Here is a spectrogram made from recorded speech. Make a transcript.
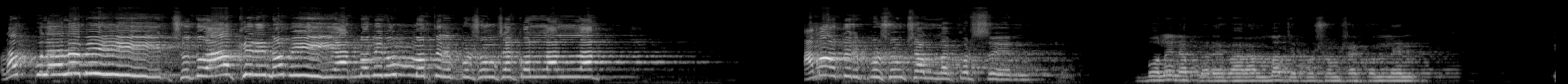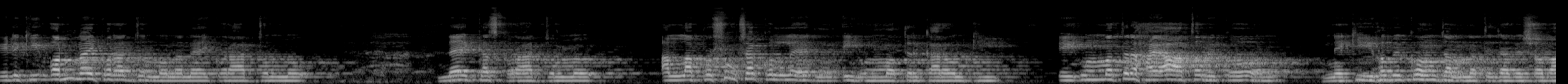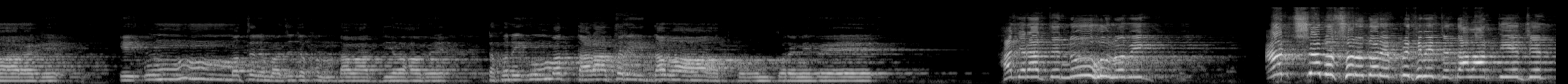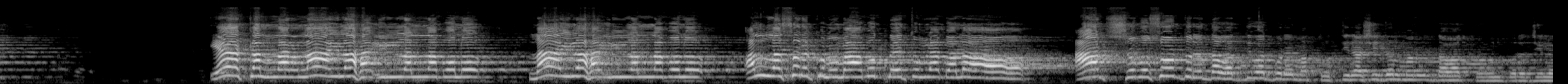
রাব্বুল আলামিন শুধু আখেরি নবী আর নবীর উম্মতের প্রশংসা করল আল্লাহ। আমাদের প্রশংসা আল্লাহ করছেন। বলেন আপনারা এবার আল্লাহ যে প্রশংসা করলেন, এটা কি অন্যায় করার জন্য না ন্যায় করার জন্য? ন্যায় কাজ করার জন্য আল্লাহ প্রশংসা করলেন, এই উম্মতের কারণ কি? এই উম্মতের হায়াত হবে কম নেকি হবে কম জান্নাতে যাবে সবার আগে। এই উম্মতের মাঝে যখন দাওয়াত দেওয়া হবে, তখন এই উম্মত তাড়াতাড়ি দাওয়াত কবুল করে নেবে। হাজারাতে নূহ নবী আটশো বছর ধরে পৃথিবীতে দাওয়াত দিয়েছেন। এক আল্লাহর লা ইলাহা ইল্লাল্লাহ বলো, লা ইলাহা ইল্লাল্লাহ বলো, আল্লাহ ছাড়া কোনো মাহবুদ নাই, তোমরা বলো। আটশো বছর ধরে দাওয়াত দেওয়ার পরে মাত্র তিরাশি জন মানুষ দাওয়াত কবুল করেছিল।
